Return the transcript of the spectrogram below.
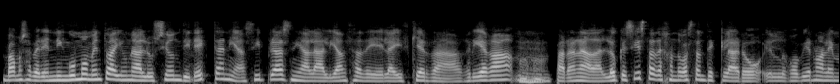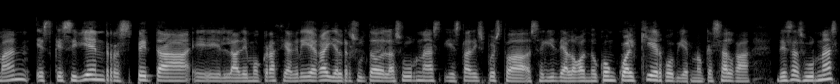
Vamos a ver, en ningún momento hay una alusión directa ni a Tsipras ni a la alianza de la izquierda griega, mm, para nada. Lo que sí está dejando bastante claro el gobierno alemán es que si bien respeta eh, la democracia griega y el resultado de las urnas y está dispuesto a seguir dialogando con cualquier gobierno que salga de esas urnas,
